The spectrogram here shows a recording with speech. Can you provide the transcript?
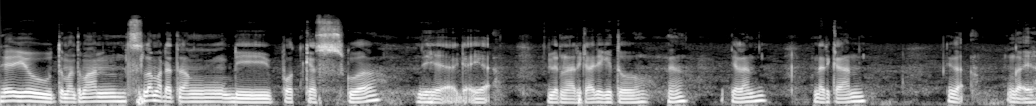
Hey yo teman-teman, selamat datang di podcast gua. Iya, gak ya. Biar menarik aja gitu, ya. Ya kan? Menarik kan? Ya enggak? Enggak ya.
